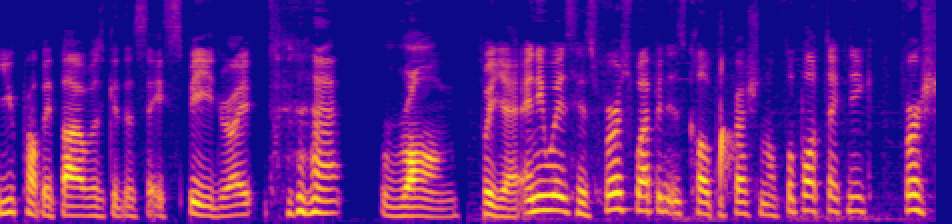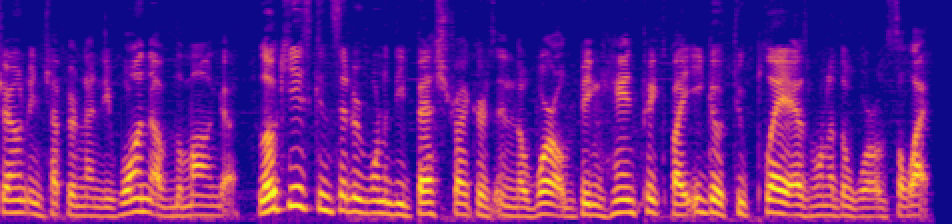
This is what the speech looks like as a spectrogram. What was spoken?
You probably thought I was going to say speed, right? Wrong. But yeah, anyways, his first weapon is called Professional Football Technique, first shown in chapter 91 of the manga. Loki is considered one of the best strikers in the world, being handpicked by Ego to play as one of the world's select.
